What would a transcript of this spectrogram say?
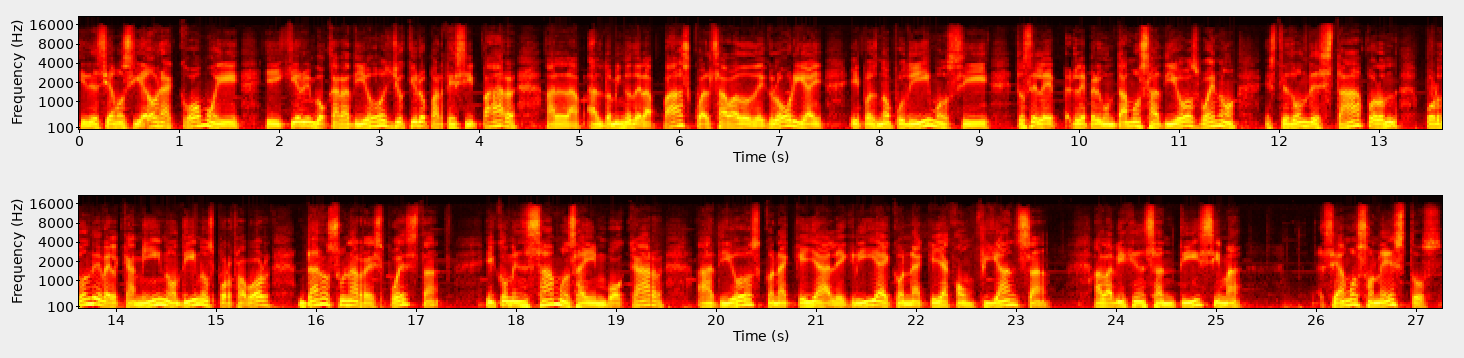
decíamos, ¿y ahora cómo? Y, quiero invocar a Dios, yo quiero participar al domingo de la Pascua, al sábado de gloria, y, pues no pudimos. Y entonces le, preguntamos a Dios, bueno, este, ¿dónde está? ¿Por, ¿Por dónde va el camino? Dinos, por favor, danos una respuesta y comenzamos a invocar a Dios con aquella alegría y con aquella confianza, a la Virgen Santísima, seamos honestos,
